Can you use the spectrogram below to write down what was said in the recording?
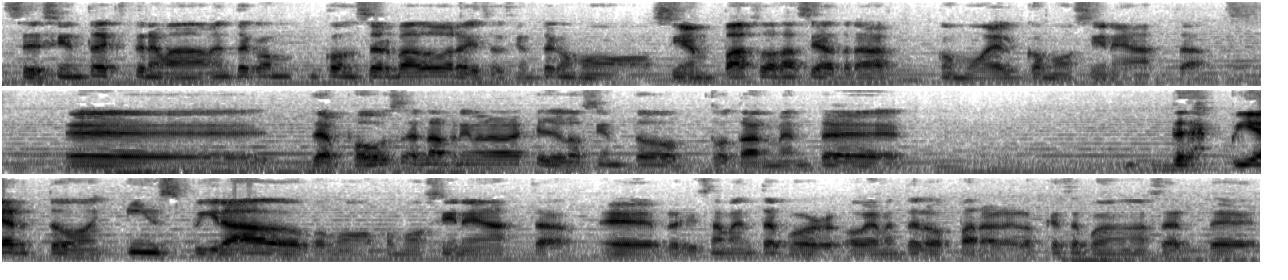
se siente extremadamente conservadora y se siente como 100 pasos hacia atrás como él como cineasta. Eh, The Post es la primera vez que yo lo siento totalmente despierto, inspirado como, como cineasta, eh, precisamente por obviamente los paralelos que se pueden hacer de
